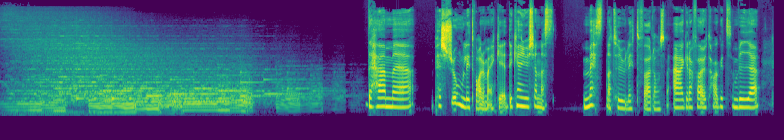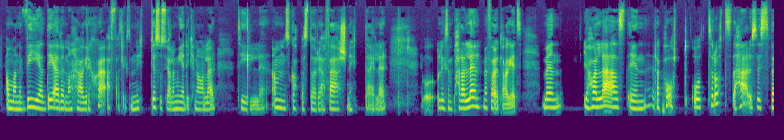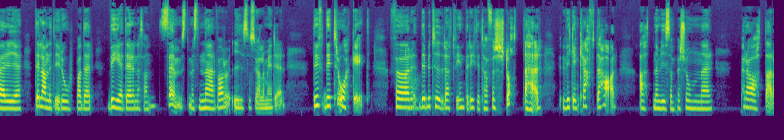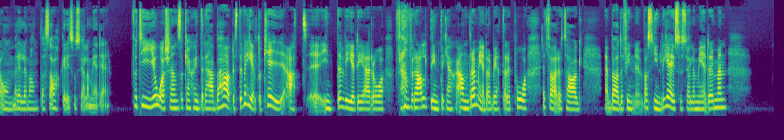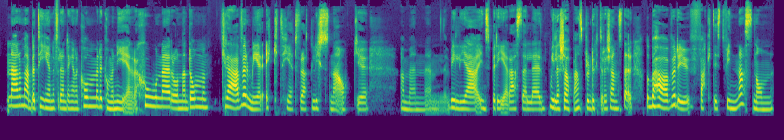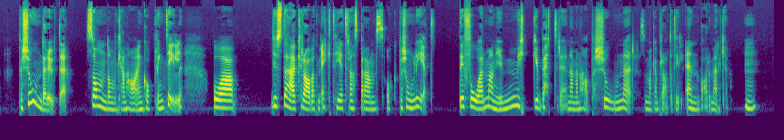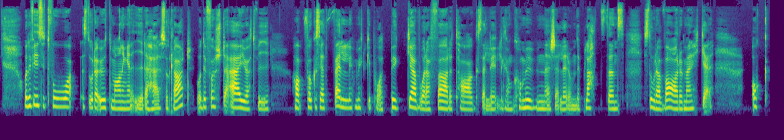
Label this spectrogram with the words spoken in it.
Det här med personligt varumärke, det kan ju kännas mest naturligt för de som äger av företaget som vi är. Om man är vd eller någon högre chef, att liksom nyttja sociala mediekanaler till att skapa större affärsnytta eller och liksom parallellt med företaget. Men jag har läst en rapport och trots det här så är Sverige det landet i Europa där vd är nästan sämst med sin närvaro i sociala medier. Det, det är tråkigt. För ja. det betyder att vi inte riktigt har förstått det här. Vilken kraft det har. Att när vi som personer pratar om relevanta saker i sociala medier. För tio år sedan så kanske inte det här behövdes. Det var helt okej okay att eh, inte vd och framförallt inte kanske andra medarbetare på ett företag behövde vara synliga i sociala medier. Men när de här beteendeförändringarna kommer, det kommer nya generationer och när de kräver mer äkthet för att lyssna och eh, amen, eh, vilja inspireras eller vilja köpa hans produkter och tjänster, då behöver det ju faktiskt finnas någon person där ute som de kan ha en koppling till. Och just det här kravet med äkthet, transparens och personlighet, det får man ju mycket bättre när man har personer som man kan prata till än varumärken. Mm. Och det finns ju två stora utmaningar i det här såklart. Och det första är ju att vi har fokuserat väldigt mycket på att bygga våra företags eller liksom kommuners eller om det är platsens stora varumärke.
